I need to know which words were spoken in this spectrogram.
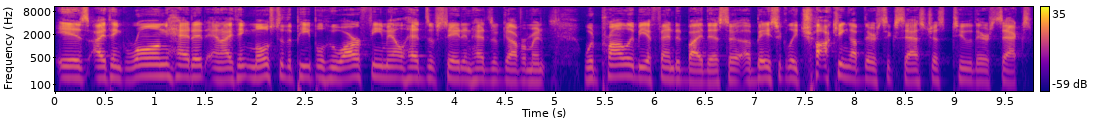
is, I think, wrong headed. And I think most of the people who are female heads of state and heads of government would probably be offended by this, uh basically chalking up their success just to their sex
